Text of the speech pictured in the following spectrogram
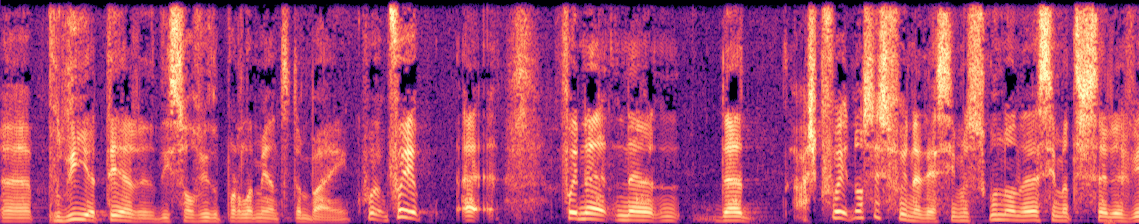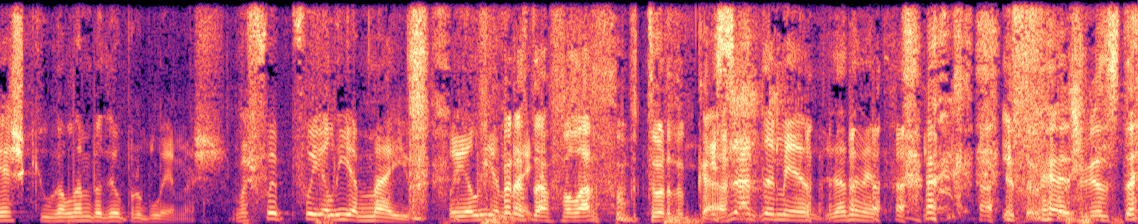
ah, podia ter dissolvido o Parlamento também, foi, ah, foi na, na- da- acho que foi, não sei se foi na 12 ou na 13 terceira vez que o Galamba deu problemas, mas foi, foi ali a meio, foi ali a Para meio. estar a falar do motor do carro. Exatamente, exatamente. E, Eu também às vezes tem-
